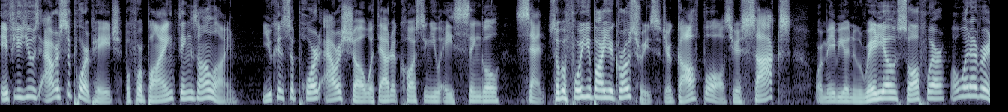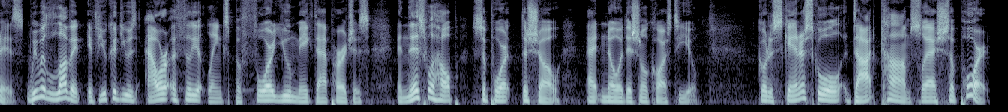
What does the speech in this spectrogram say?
If you use our support page before buying things online, you can support our show without it costing you a single cent. So before you buy your groceries, your golf balls, your socks, or maybe a new radio, software, or whatever it is. We would love it if you could use our affiliate links before you make that purchase. And this will help support the show at no additional cost to you. Go to scannerschool.com slash support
